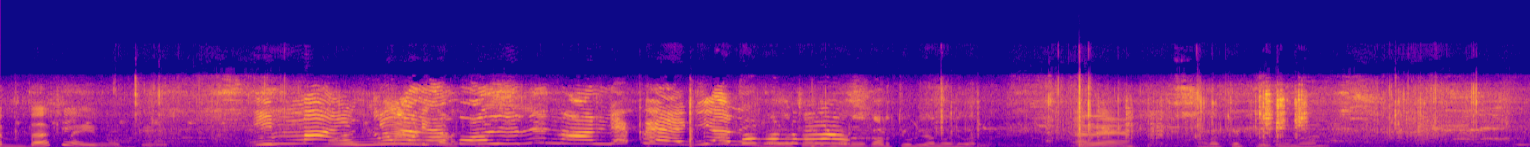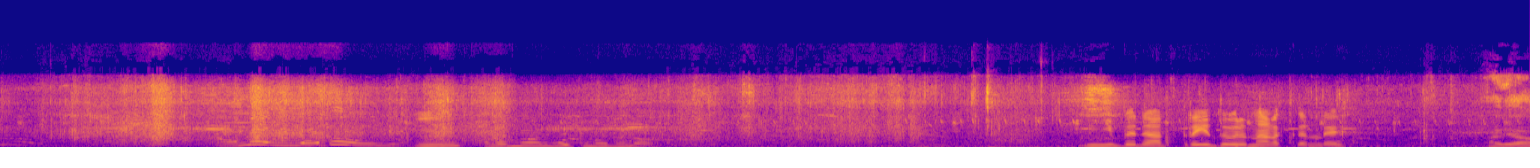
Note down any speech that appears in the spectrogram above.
എന്താ ക്ലൈമറ്റ് അതെ. ഇനി പിന്നെ അത്രയും ദൂരം നടക്കണ്ടേ? അതെയാ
